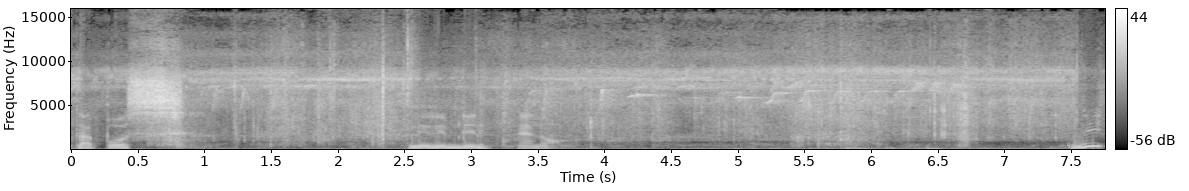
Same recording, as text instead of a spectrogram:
Tapos lilim din. Ano. Uy.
